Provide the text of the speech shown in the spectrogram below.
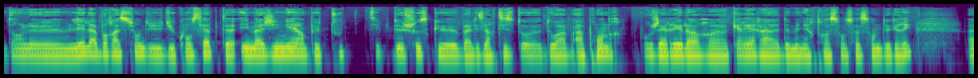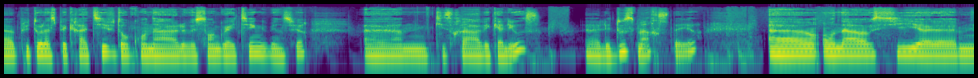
dans le- l'élaboration du, du concept imaginé un peu tout type de choses que bah, les artistes do- doivent apprendre pour gérer leur euh, carrière euh, de manière 360 degrés. Euh, plutôt l'aspect créatif. Donc, on a le songwriting, bien sûr, qui sera avec Alios, le 12 mars d'ailleurs. Euh, on a aussi euh,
